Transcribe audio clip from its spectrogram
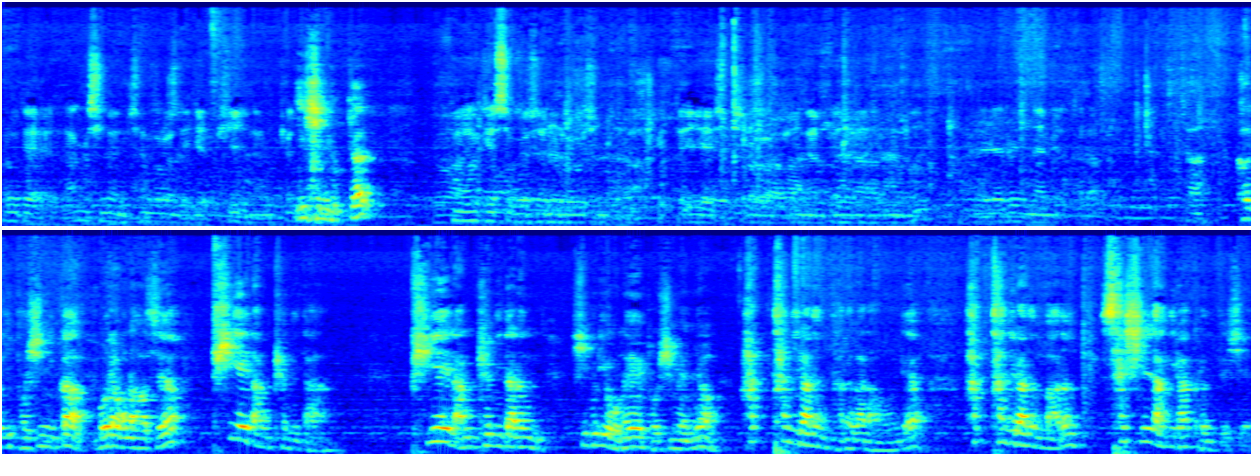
그러되 당신은 참으로 내게 피는 편 26절. 하나님께서 모세를 넣으신지라 그때에 십수라가 남편이라는 할례를 내밀었더라 자, 거기 보시니까 뭐라고 나왔어요? 피의 남편이다. 피의 남편이다는 히브리 언어에 보시면요. 하탄이라는 단어가 나오는데요. 하탄이라는 말은 새 신랑이라 그런 뜻이에요.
